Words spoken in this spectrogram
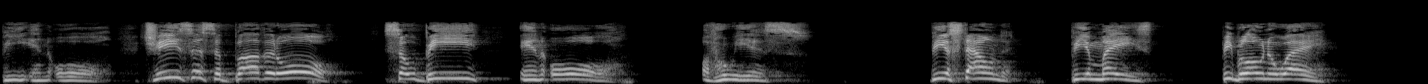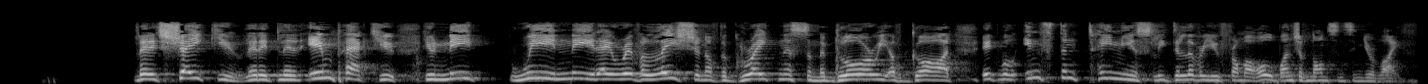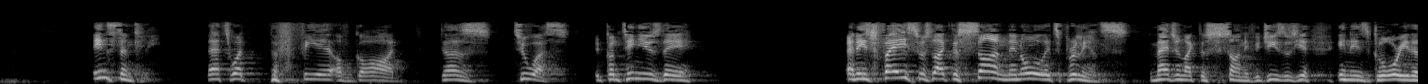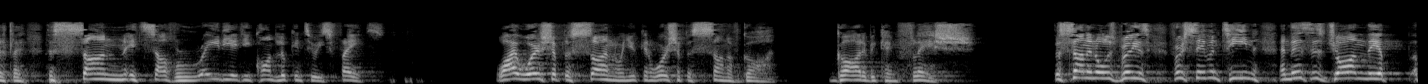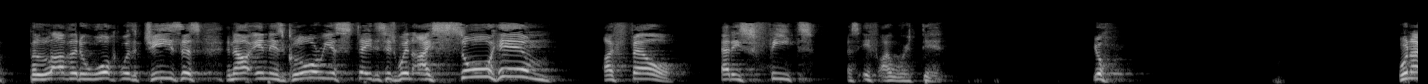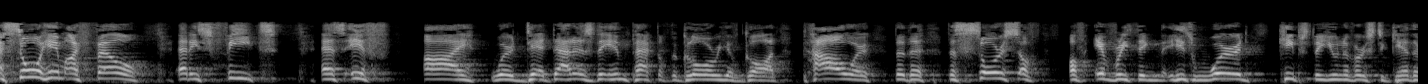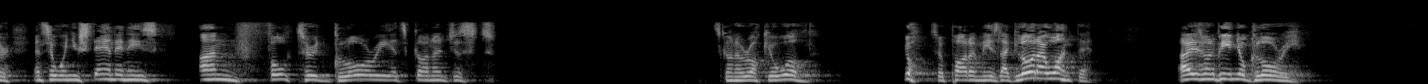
Be in awe. Jesus above it all. So be in awe of who he is. Be astounded. Be amazed. Be blown away. Let it shake you. Let it, let it impact you. You need, we need a revelation of the greatness and the glory of God. It will instantaneously deliver you from a whole bunch of nonsense in your life. Instantly. That's what the fear of God does to us. It continues there. And his face was like the sun in all its brilliance. Imagine like the sun. If Jesus here in his glory, the, the sun itself radiating, you can't look into his face. Why worship the sun when you can worship the son of God? God who became flesh. The sun in all his brilliance. Verse 17, and this is John the beloved who walked with Jesus and now in his glorious state. It says, when I saw him, I fell at his feet as if I were dead. Yo. When I saw him, I fell at his feet as if I were dead. That is the impact of the glory of God. Power, the, the, the source of, of everything. His word keeps the universe together. And so when you stand in his unfiltered glory, it's gonna just, it's gonna rock your world. Yo, so part of me is like, Lord, I want that. I just want to be in your glory.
